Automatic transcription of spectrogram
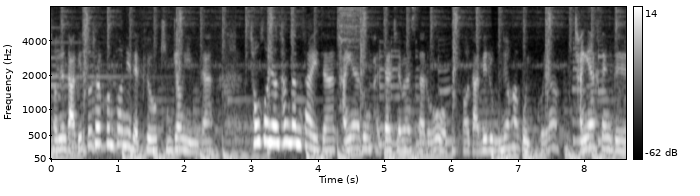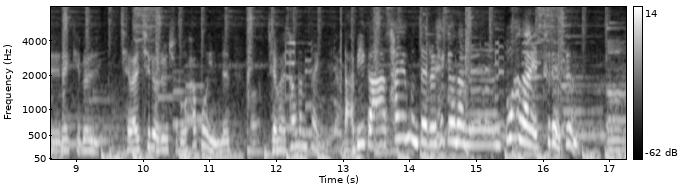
저는 나비 소셜 컴퍼니 대표 김경희입니다. 청소년 상담사이자 장애아동 발달 재활사로 어, 나비를 운영하고 있고요. 장애 학생들의 개별 재활 치료를 주로 하고 있는 어, 재활 상담사입니다. 나비가 사회 문제를 해결하는 또 하나의 트랙은 어,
